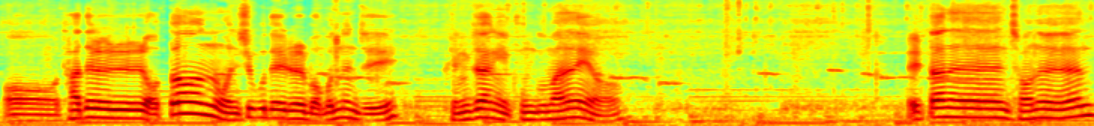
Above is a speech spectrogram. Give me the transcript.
어, 다들 어떤 원시고대를 먹었는지 굉장히 궁금하네요. 일단은 저는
